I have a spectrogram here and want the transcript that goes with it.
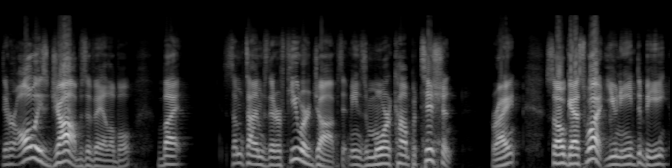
there are always jobs available, but sometimes there are fewer jobs. It means more competition, right? So guess what? You need to be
